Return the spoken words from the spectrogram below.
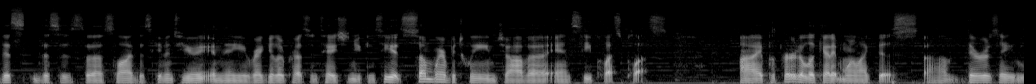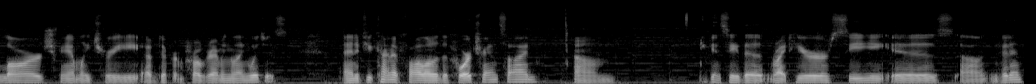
this this is a slide that's given to you in the regular presentation. You can see it's somewhere between Java and C++. I prefer to look at it more like this. Um, there is a large family tree of different programming languages. And if you kind of follow the Fortran side, um, you can see that right here, C is uh, invented.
